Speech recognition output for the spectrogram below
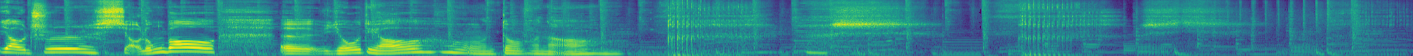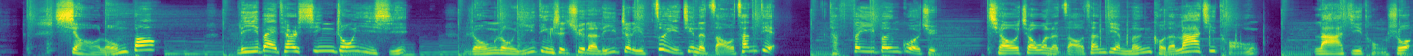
要吃小笼包，呃，油条，豆腐脑。小笼包，礼拜天心中一喜，蓉蓉一定是去了离这里最近的早餐店。她飞奔过去，悄悄问了早餐店门口的垃圾桶。垃圾桶说：“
